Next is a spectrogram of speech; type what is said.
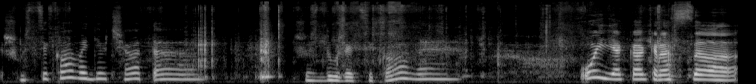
щось цікаве, дівчата. Щось дуже цікаве. Ой, яка краса!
